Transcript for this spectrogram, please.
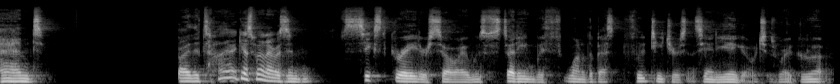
and by the time I guess when I was in sixth grade or so, I was studying with one of the best flute teachers in San Diego, which is where I grew up,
